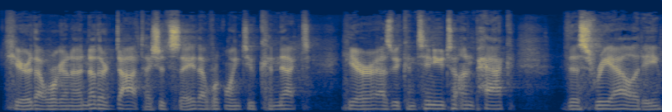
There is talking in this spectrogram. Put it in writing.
here that we're going to, another dot, I should say, that we're going to connect here as we continue to unpack this reality.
